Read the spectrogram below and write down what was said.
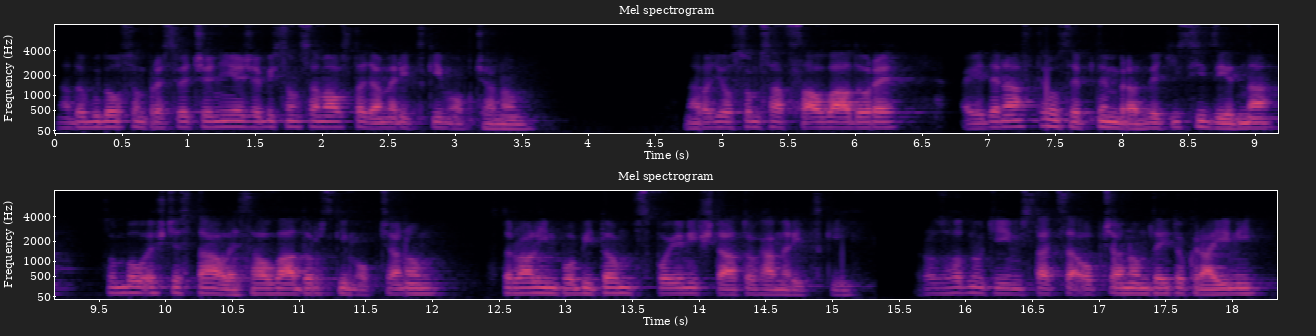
Nadobudol som presvedčenie, že by som sa mal stať americkým občanom. Narodil som sa v Salvádore a 11. septembra 2001 som bol ešte stále salvádorským občanom trvalým pobytom v Spojených štátoch amerických. Rozhodnutím stať sa občanom tejto krajiny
